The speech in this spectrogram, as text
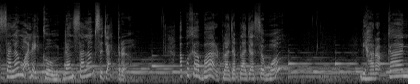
Assalamualaikum dan salam sejahtera. Apa khabar pelajar-pelajar semua? Diharapkan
